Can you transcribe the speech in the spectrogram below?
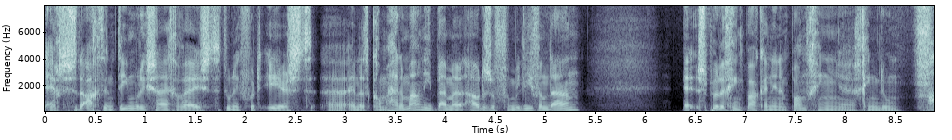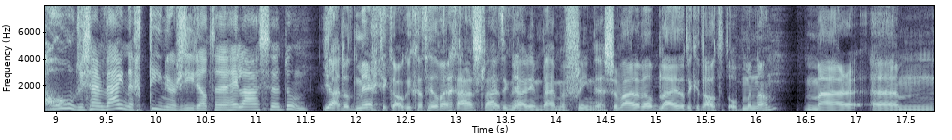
echt tussen de acht en tien moet ik zijn geweest. Toen ik voor het eerst, en dat kwam helemaal niet bij mijn ouders of familie vandaan. Eh, spullen ging pakken en in een pand ging, uh, ging doen. Oh, er zijn weinig tieners die dat uh, helaas doen. Ja, dat merkte ik ook. Ik had heel weinig aansluiting daarin bij mijn vrienden. Ze waren wel blij dat ik het altijd op me nam. Maar um,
